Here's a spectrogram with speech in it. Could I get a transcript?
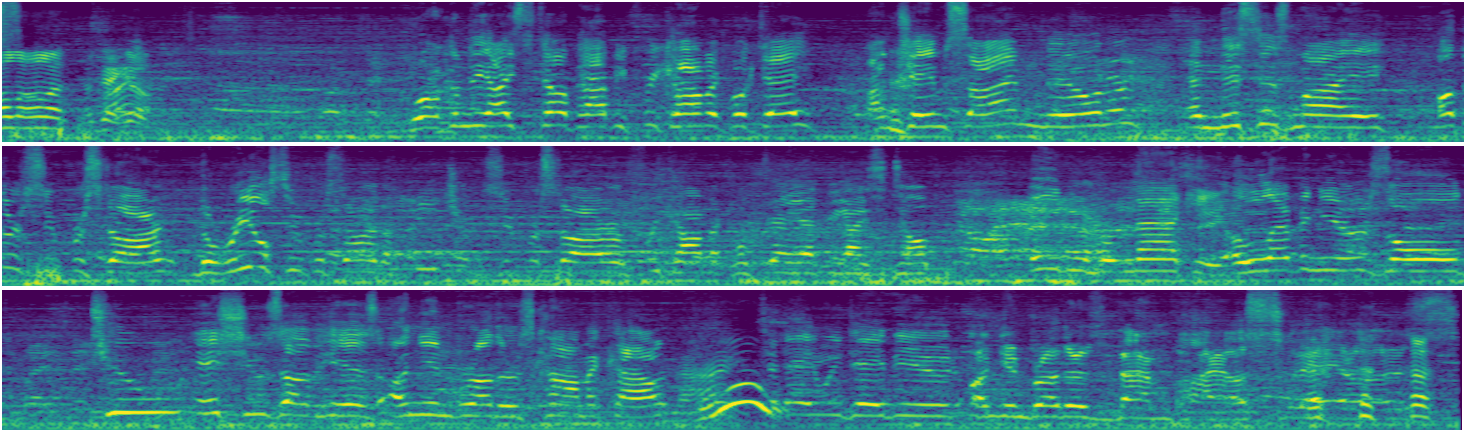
Hold on, hold on. Okay, go. Welcome to the Ice Isotope. Happy Free Comic Book Day. I'm James Sime, the owner, and this is my other superstar, the real superstar, the featured superstar of Free Comic Book Day at the Isotope, Aidan Hernacki, 11 years old, two issues of his Onion Brothers comic out. Today we debuted Onion Brothers Vampire Slayers.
